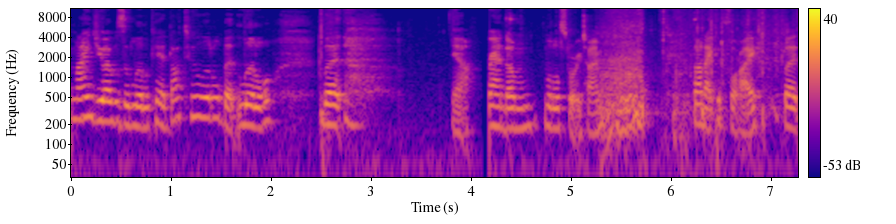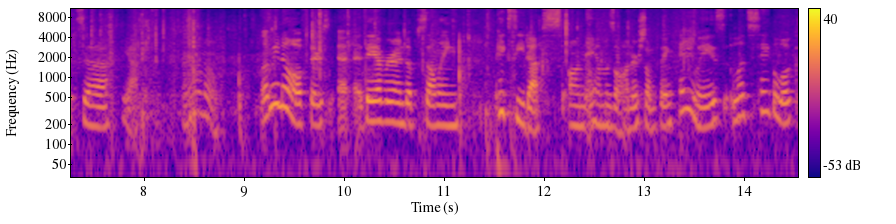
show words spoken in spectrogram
Mind you, I was a little kid, not too little, but little. But yeah, random little story time. thought I could fly, but uh, yeah, I don't know. Let me know if there's uh, they ever end up selling pixie dust on Amazon or something. Anyways, let's take a look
